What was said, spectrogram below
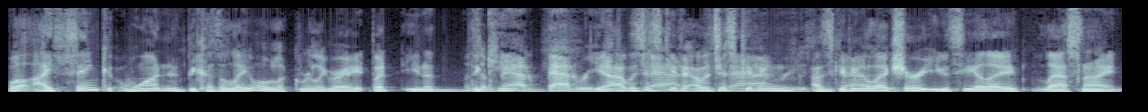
Well, I think one because the label looked really great, but you know the a key. bad- bad reason. You know, I was just Bad- giving. I was just giving. reason, I was giving a lecture at UCLA last night,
